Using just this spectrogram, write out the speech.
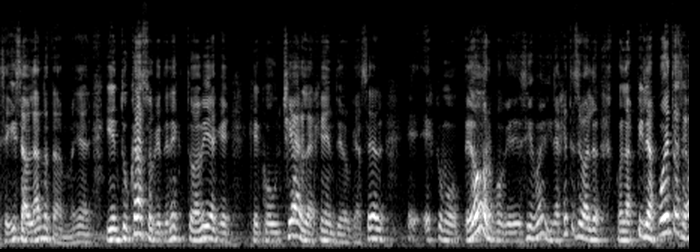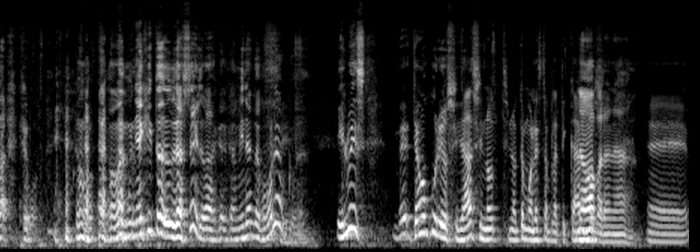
Seguís hablando hasta mañana. Y en tu caso, que tenés todavía que, que coachear a la gente o que hacer, eh, es como peor, porque decís, bueno, y la gente se va con las pilas puestas, se va como, como, como el muñequito de Duracell, va caminando como loco. Y Luis, tengo curiosidad, si no, si no te molesta platicar. No, para nada. Eh,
